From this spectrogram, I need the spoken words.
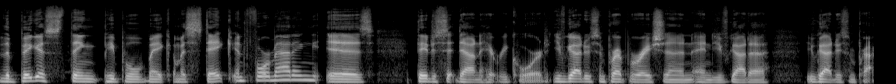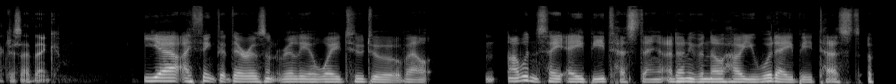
the biggest thing people make a mistake in formatting is they just sit down and hit record you've got to do some preparation and you've got to you've got to do some practice i think Yeah, I think that there isn't really a way to do it without. I wouldn't say A B testing. I don't even know how you would A B test a,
